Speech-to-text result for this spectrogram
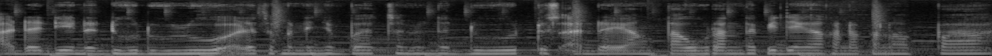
ada dia neduh dulu ada temennya nyebat sambil neduh. Terus ada yang tawuran tapi dia nggak kenapa-napa.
